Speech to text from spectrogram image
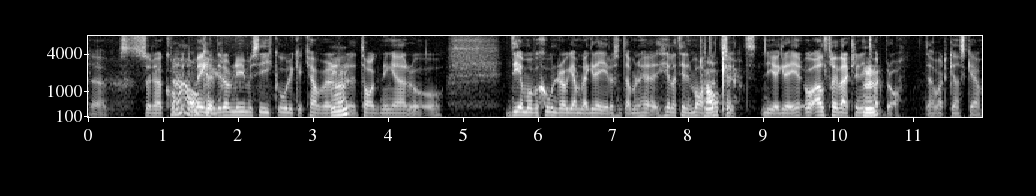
är eh, Så det har kommit Ah, okej. mängder av ny musik och olika covertagningar och Demoversioner av gamla grejer och sånt där Men he- hela tiden matats Ah, okej. ut nya grejer och allt har ju verkligen inte Mm. varit bra Det har varit ganska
